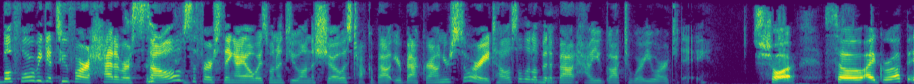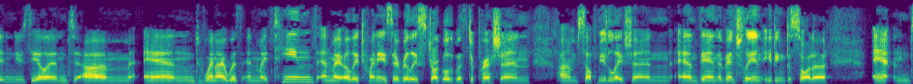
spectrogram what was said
before we get too far ahead of ourselves, the first thing I always want to do on the show is talk about your background, your story. Tell us a little mm-hmm. bit about how you got to where you are today. Sure. So I grew up in New Zealand, um, and when I was in my teens and my early 20s, I really struggled with depression, um, self mutilation, and then eventually an eating disorder And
